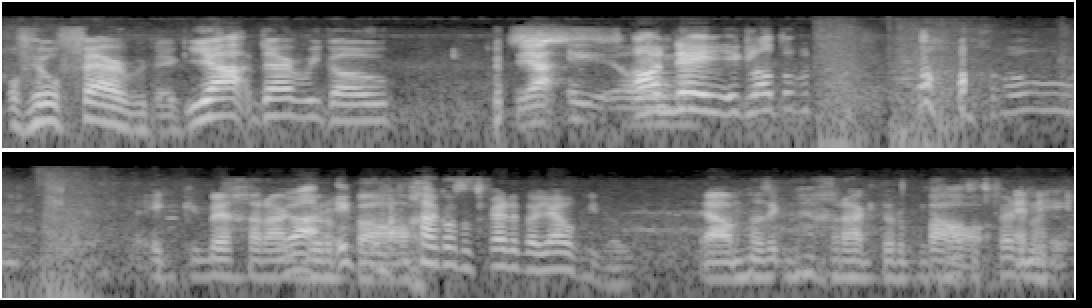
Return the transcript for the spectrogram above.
Of heel ver bedoel ik. Ja, there we go. Ja, ik- oh, oh, nee, ik land op het... Oh. Ik ben geraakt Ja, door een ik, paal. dan ga ik altijd verder dan jou, Guido. Ja, omdat ik ben geraakt door een Ik paal. verder En ik,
